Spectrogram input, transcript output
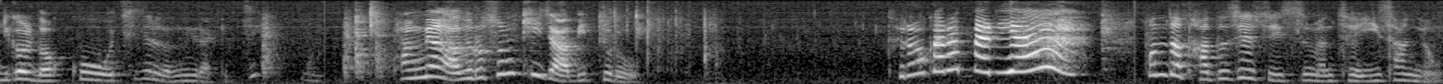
이걸 넣고 치즈를 넣는 게 낫겠지? 당면 안으로 숨기자 밑으로. 들어가란 말이야! 혼자 다 드실 수 있으면 제 이상형.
